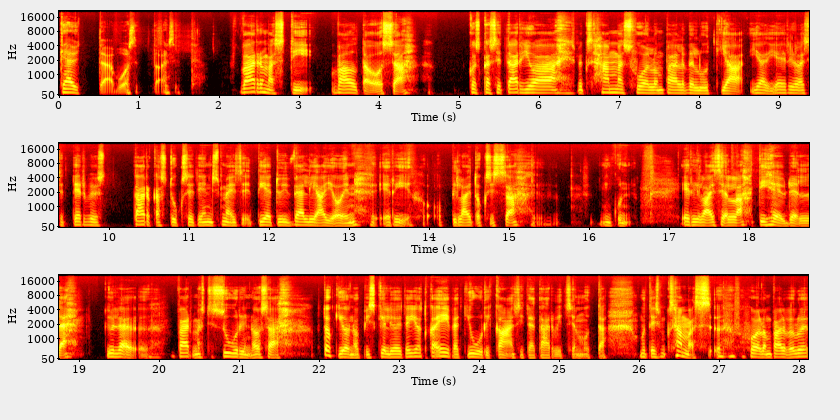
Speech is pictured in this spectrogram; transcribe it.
käyttää vuosittain sitten? Varmasti valtaosa koska se tarjoaa esimerkiksi hammashuollon palvelut ja, ja, ja erilaiset terveystarkastukset ensimmäiset tietyin väliajoin eri oppilaitoksissa niin kuin erilaisella tiheydellä. Kyllä varmasti suurin osa Toki on opiskelijoita, jotka eivät juurikaan sitä tarvitse, mutta, mutta esimerkiksi hammashuollon palveluja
